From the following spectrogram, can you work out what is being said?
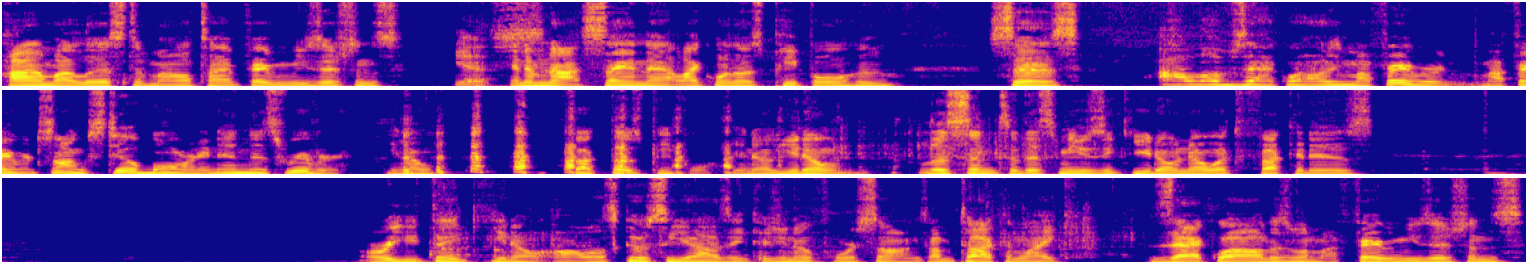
high on my list of my all-time favorite musicians. Yes. And I'm not saying that like one of those people who says, I love Zakk Wylde. He's my favorite. My favorite song's Stillborn and In This River. You know, fuck those people. You know, you don't listen to this music. You don't know what the fuck it is. Or you think, you know, oh, let's go see Ozzy because you know four songs. I'm talking like Zakk Wylde is one of my favorite musicians.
